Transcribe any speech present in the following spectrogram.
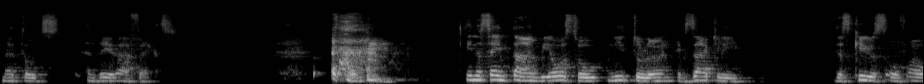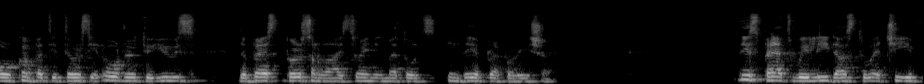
methods and their effects. In the same time, we also need to learn exactly the skills of our competitors in order to use the best personalized training methods in their preparation. This path will lead us to achieve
